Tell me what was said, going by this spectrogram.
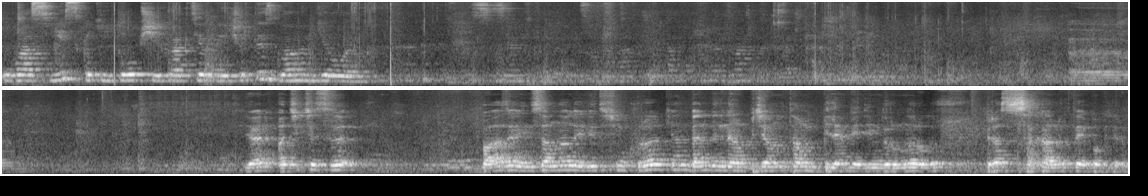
у вас есть какие-то общие характерные черты с главным героем? Yani açıkçası bazen insanlarla iletişim kurarken ben de ne yapacağımı tam bilemediğim durumlar olur. Biraz sakarlık da yapabilirim.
